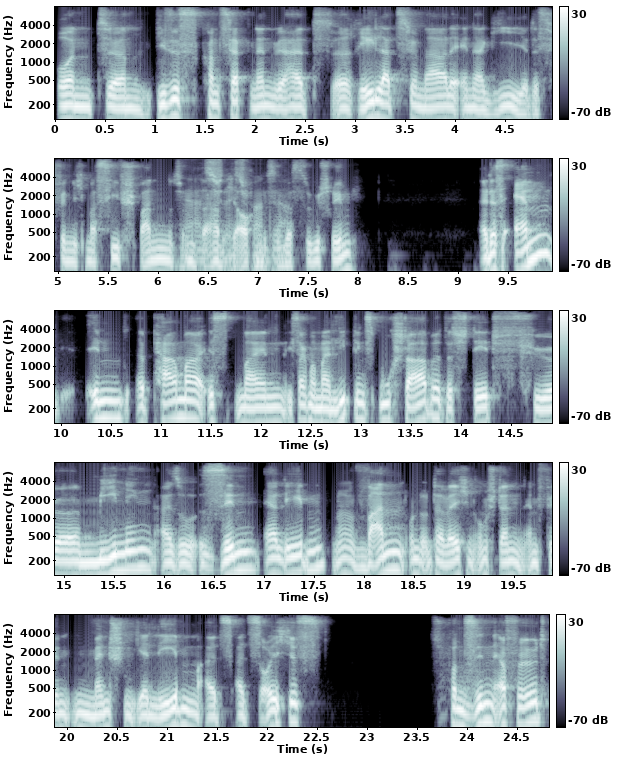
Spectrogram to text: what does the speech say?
Und ähm, dieses Konzept nennen wir halt äh, relationale Energie. Das finde ich massiv spannend Ja, und da habe ich auch ein spannend, bisschen ja. was zugeschrieben. Äh, Das M in äh, Perma ist mein, ich sag mal, mein Lieblingsbuchstabe. Das steht für Meaning, also Sinn erleben. Ne? Wann und unter welchen Umständen empfinden Menschen ihr Leben als, als solches von Sinn erfüllt?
